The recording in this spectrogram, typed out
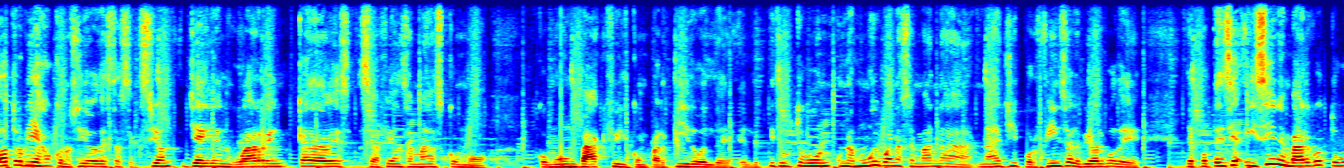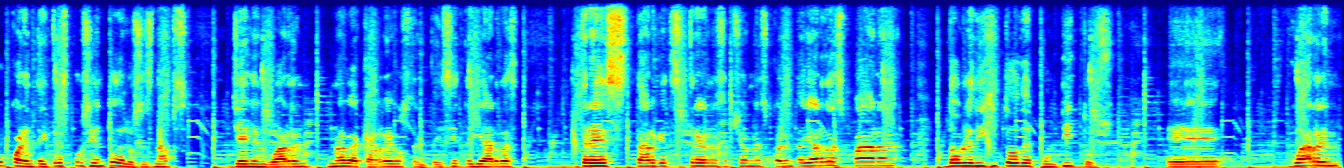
otro viejo conocido de esta sección, Jalen Warren, cada vez se afianza más como como un backfield compartido. El de, el de Pittsburgh tuvo una muy buena semana Najee, por fin se le vio algo de, potencia y sin embargo tuvo 43% de los snaps Jalen Warren, 9 acarreos, 37 yardas, 3 targets, 3 recepciones, 40 yardas para doble dígito de puntitos. Eh, Warren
